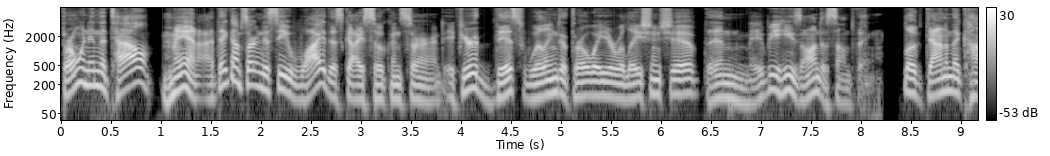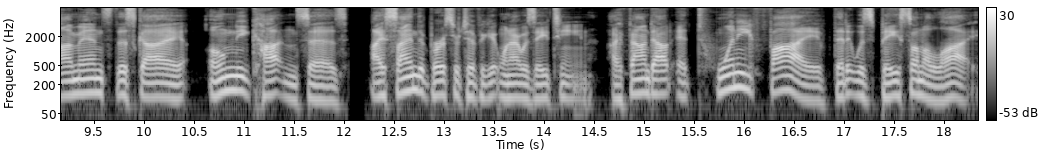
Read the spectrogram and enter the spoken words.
throwing in the towel? Man, I think I'm starting to see why this guy's so concerned. If you're this willing to throw away your relationship, then maybe he's onto something. Look, down in the comments, this guy, Omni Cotton, says, I signed the birth certificate when I was 18. I found out at 25 that it was based on a lie.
